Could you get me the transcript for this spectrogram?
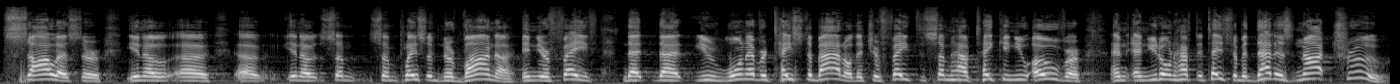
solace or, you know, uh, uh, you know some, some place of nirvana in your faith, that, that you won't ever taste the battle, that your faith is somehow taking you over and, and you don't have to taste it. But that is not true.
